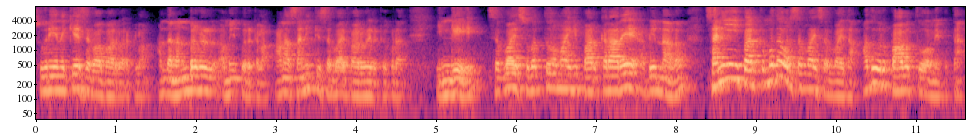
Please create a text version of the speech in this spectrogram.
சூரியனுக்கே செவ்வாய் பார்வை இருக்கலாம் அந்த நண்பர்கள் அமைப்பு இருக்கலாம். ஆனால் சனிக்கு செவ்வாய் பார்வை இருக்கக்கூடாது. இங்கே செவ்வாய் சுபத்துவமாகி பார்க்கிறாரே அப்படின்னாலும் சனியை பார்க்கும்போது அவர் செவ்வாய் செவ்வாய் தான். அது ஒரு பாவத்துவ அமைப்பு தான்.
